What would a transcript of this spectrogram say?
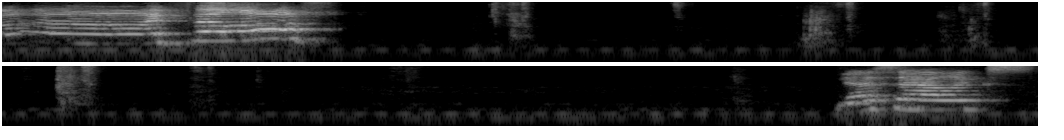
Oh, I fell off. Alex.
